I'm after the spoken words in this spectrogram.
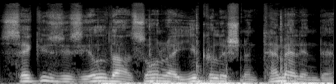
800 yıldan sonra yıkılışının temelinde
